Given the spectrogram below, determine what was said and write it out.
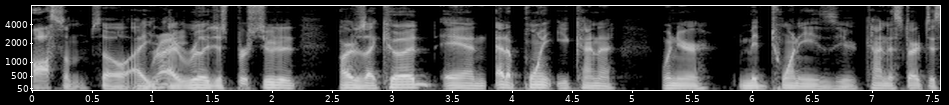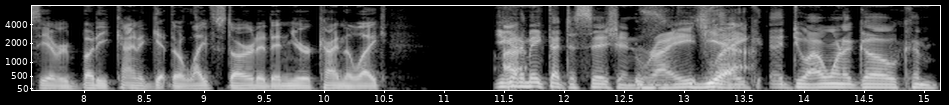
awesome. So I, I really just pursued it hard as I could. And at a point, you kind of, when you're mid 20s, you kind of start to see everybody kind of get their life started. And you're kind of like, you got to make that decision, right? Yeah. Like, uh, do I want to go com-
